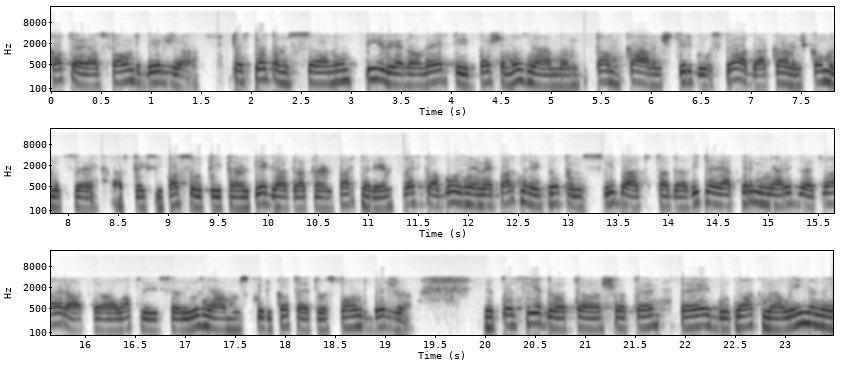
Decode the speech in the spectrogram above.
kotējās fondu biržā. Tas, protams, nu, pievieno vērtību pašam uzņēmumam, tam, kā viņš tirgū strādā, kā viņš komunicē ar, teiksim, pasūtītājiem, piegādātājiem, partneriem. Mēs kā būvniecēji partneriem, protams, gribētu tādā vidējā termiņā redzēt vairāk Latvijas uzņēmumus, kuri kotē tos fondu biržā jo tas iedot šo te spēju būt nākamajā līmenī,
